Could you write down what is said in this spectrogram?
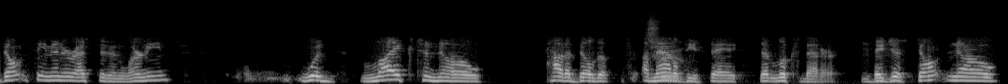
don't seem interested in learning would like to know how to build a, a mantelpiece, say, that looks better. They Mhm. just don't know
